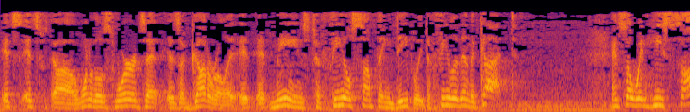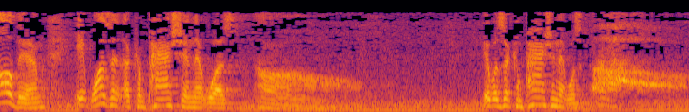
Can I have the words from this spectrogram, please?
It's, it's uh, one of those words that is a guttural. It, it, it means to feel something deeply, to feel it in the gut. And so when he saw them, it wasn't a compassion that was, oh. It was a compassion that was, oh.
